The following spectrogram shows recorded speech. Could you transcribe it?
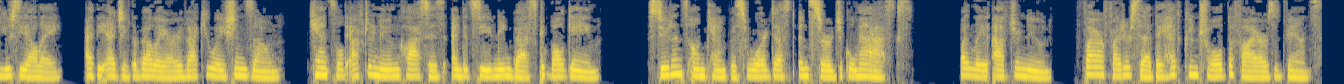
UCLA, at the edge of the Bel Air evacuation zone, canceled afternoon classes and its evening basketball game. Students on campus wore dust and surgical masks. By late afternoon, firefighters said they had controlled the fire's advance.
